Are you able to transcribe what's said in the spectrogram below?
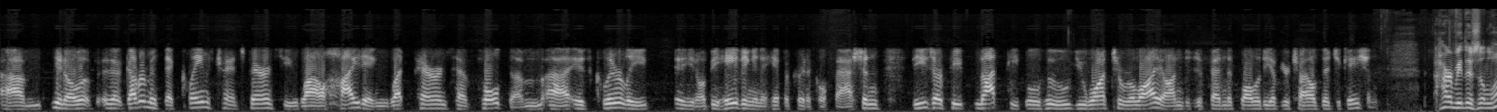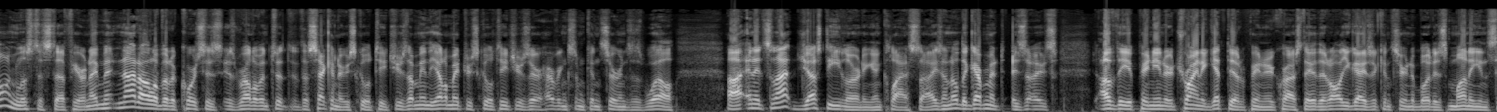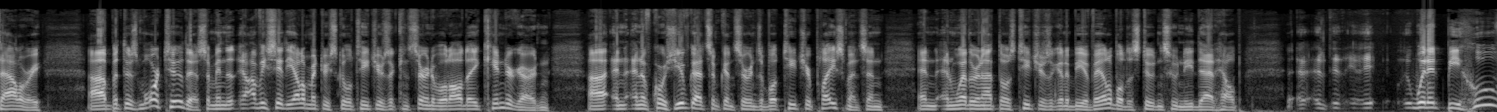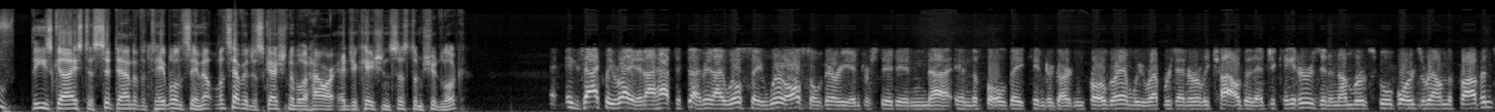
Um, you know, the government that claims transparency while hiding what parents have told them uh, is clearly you know, behaving in a hypocritical fashion. These are not people who you want to rely on to defend the quality of your child's education. Harvey, there's a long list of stuff here, and I mean, not all of it, of course, is, is relevant to the secondary school teachers. I mean, the elementary school teachers are having some concerns as well. Uh, and it's not just e-learning and class size. I know the government is, is, of the opinion or trying to get the opinion across there that all you guys are concerned about is money and salary. Uh, but there's more to this. I mean, the, obviously, the elementary school teachers are concerned about all-day kindergarten, uh, and and of course, you've got some concerns about teacher placements and, and, and whether or not those teachers are going to be available to students who need that help. Would it behoove these guys to sit down at the table and say, let's have a discussion about how our education system should look? Exactly right, and I have to. I mean, I will say we're also very interested in uh, in the full day kindergarten program. We represent early childhood educators in a number of school boards around the province,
